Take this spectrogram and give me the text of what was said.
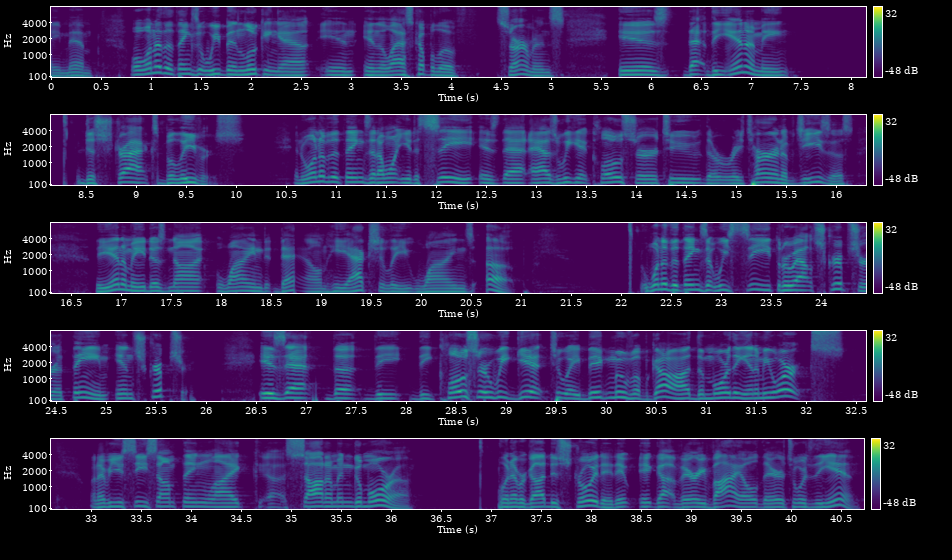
Amen. Well, one of the things that we've been looking at in, in the last couple of sermons is that the enemy distracts believers. And one of the things that I want you to see is that as we get closer to the return of Jesus, the enemy does not wind down, he actually winds up. One of the things that we see throughout Scripture, a theme in Scripture, is that the, the, the closer we get to a big move of God, the more the enemy works. Whenever you see something like uh, Sodom and Gomorrah, whenever God destroyed it, it, it got very vile there towards the end.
